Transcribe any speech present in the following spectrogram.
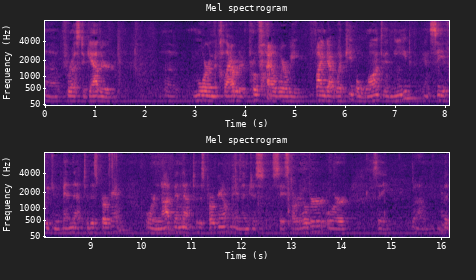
uh, for us to gather uh, more in the collaborative profile where we find out what people want and need and see if we can bend that to this program or not bend that to this program and then just say start over or say, um, but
